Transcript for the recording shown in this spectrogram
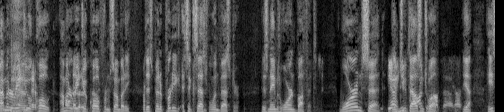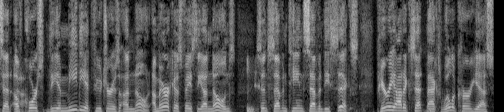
I'm gonna read you a quote. I'm gonna read you a quote stuff. from somebody that's been a pretty successful investor. His name is Warren Buffett. Warren said Yeah, in 2012. that. Yeah, he said, "Of course, the immediate future is unknown. America has faced the unknowns since 1776. Periodic setbacks will occur, yes."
